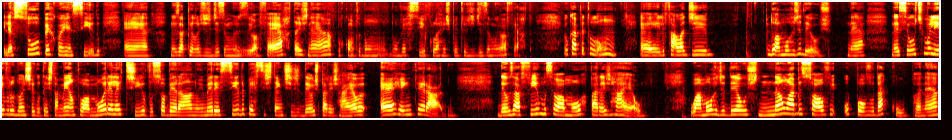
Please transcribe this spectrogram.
Ele é super conhecido é, nos apelos de dízimos e ofertas, né? Por conta de um, de um versículo a respeito de dízimo e oferta. E o capítulo 1, é, ele fala de, do amor de Deus. Né? Nesse último livro do Antigo Testamento, o amor eletivo, soberano, imerecido e persistente de Deus para Israel é reiterado. Deus afirma o seu amor para Israel. O amor de Deus não absolve o povo da culpa, né?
